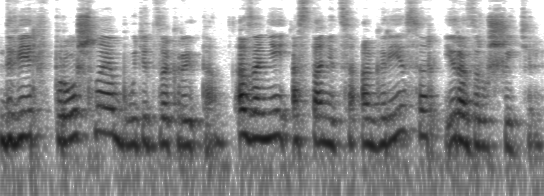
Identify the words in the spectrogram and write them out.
Дверь в прошлое будет закрыта, а за ней останется агрессор и разрушитель.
